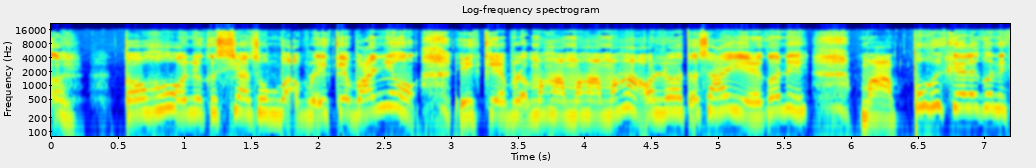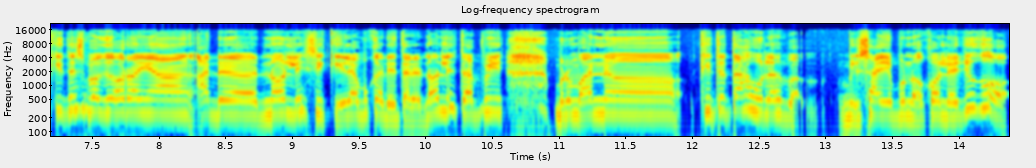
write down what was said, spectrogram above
oh, Tohonya kesian Sumbak pula ikan banyak. Ikan pula mahal-mahal-mahal. Allah tak saya kau ni. Mapuh ikan lagu ni. Kita sebagai orang yang Ada knowledge sikit lah. Bukan dia tak ada knowledge Tapi Bermakna Kita tahulah sebab Saya pun nak college juga.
